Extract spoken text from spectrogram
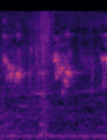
はい。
